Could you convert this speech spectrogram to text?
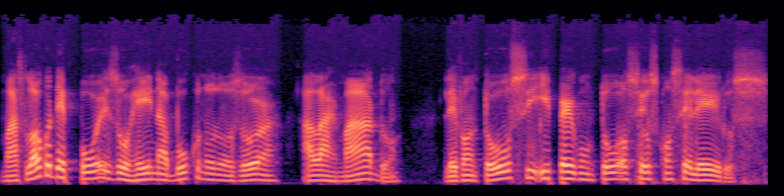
Mas logo depois o rei Nabucodonosor Alarmado, levantou-se e perguntou aos seus conselheiros:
